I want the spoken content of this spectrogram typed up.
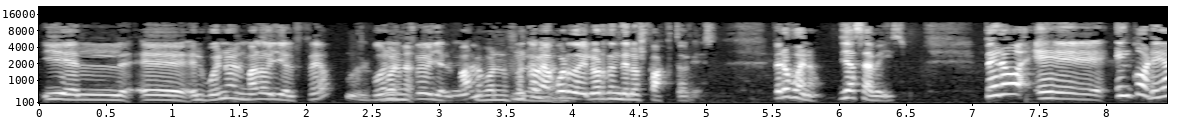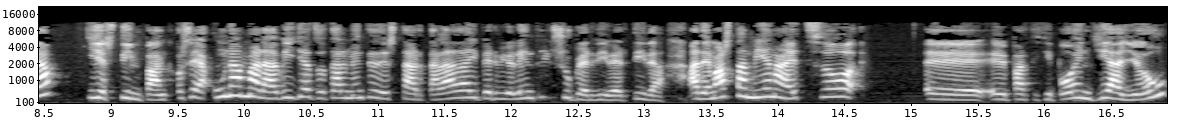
y el, eh, el bueno, el malo y el feo. El bueno, Bueno, el feo y el malo. bueno, Nunca me acuerdo del orden de los factores. Pero bueno, ya sabéis. Pero eh, en Corea y steampunk, o sea, una maravilla totalmente destartalada, hiperviolenta y súper divertida. Además también ha hecho, eh, eh, participó en G.I. Joe,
